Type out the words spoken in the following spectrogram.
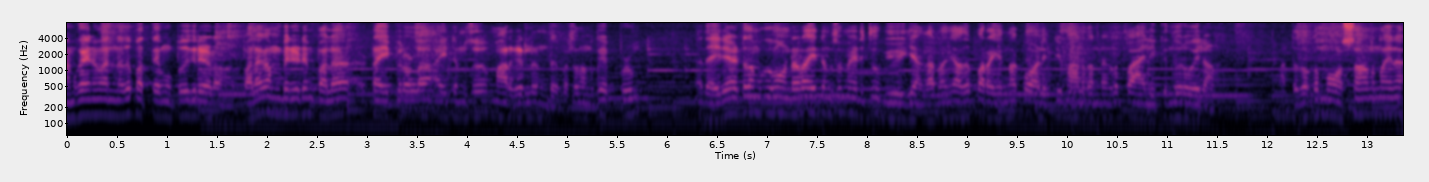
നമുക്കതിന് വന്നത് പത്ത് മുപ്പത് ഗ്രേഡാണ് പല കമ്പനിയുടെയും പല ടൈപ്പിലുള്ള ഐറ്റംസ് മാർക്കറ്റിലുണ്ട് പക്ഷേ നമുക്ക് എപ്പോഴും ധൈര്യമായിട്ട് നമുക്ക് ഹോണ്ടയുടെ ഐറ്റംസ് മേടിച്ച് ഉപയോഗിക്കാം. കാരണം അത് പറയുന്ന ക്വാളിറ്റി മാനദണ്ഡങ്ങൾ പാലിക്കുന്ന ഒരു ഓയിലാണ് മറ്റതൊക്കെ മോശമാണെന്ന് അതിന്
